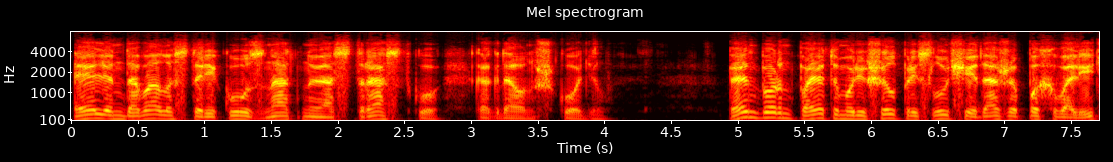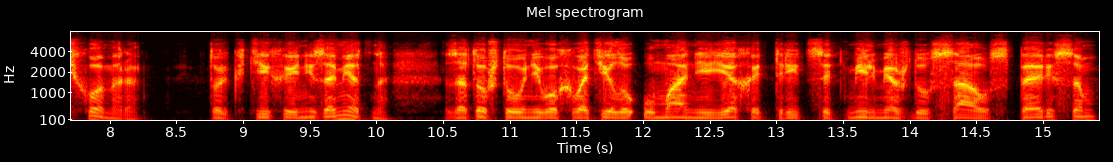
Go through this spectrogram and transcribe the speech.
Эллен давала старику знатную острастку, когда он шкодил. Пенборн поэтому решил при случае даже похвалить Хомера, только тихо и незаметно, за то, что у него хватило ума не ехать 30 миль между Саус-Перрисом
